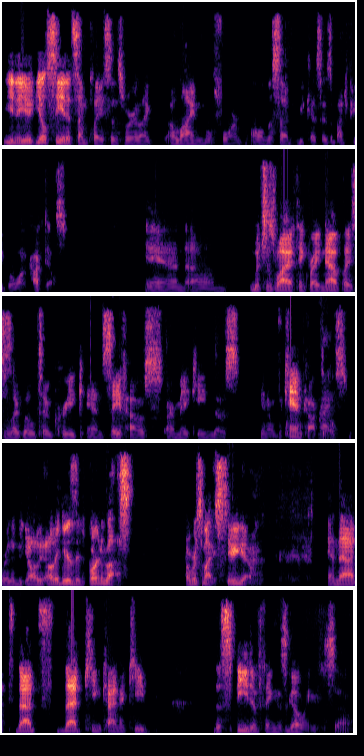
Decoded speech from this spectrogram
you know, you, will see it at some places where like a line will form all of a sudden because there's a bunch of people who want cocktails. And, um, which is why I think right now places like Little Toad Creek and Safe House are making those, you know, the canned cocktails right. where the, all, all, they do is they pour in a glass over some ice. Here you go. And that, that's, that can kind of keep the speed of things going. So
